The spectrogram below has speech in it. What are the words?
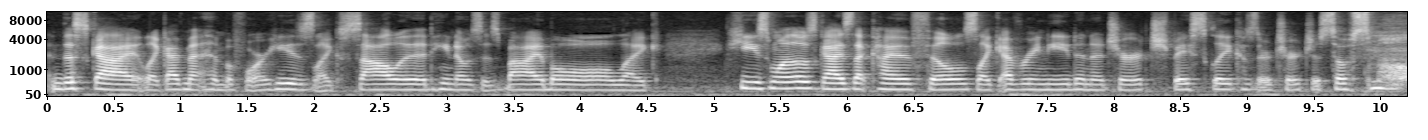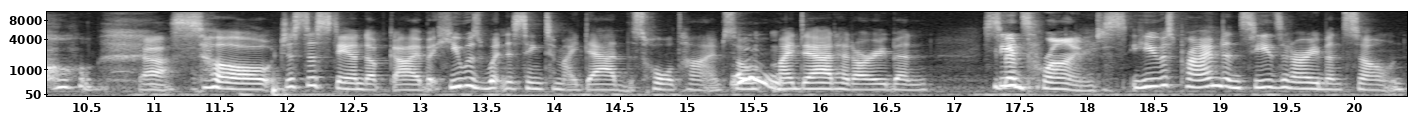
And this guy, like I've met him before, he is like solid, he knows his Bible, like he's one of those guys that kind of fills like every need in a church basically because their church is so small. Yeah. So just a stand-up guy, but he was witnessing to my dad this whole time. So Ooh. my dad had already been He's been seeds primed. he was primed and seeds had already been sown.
